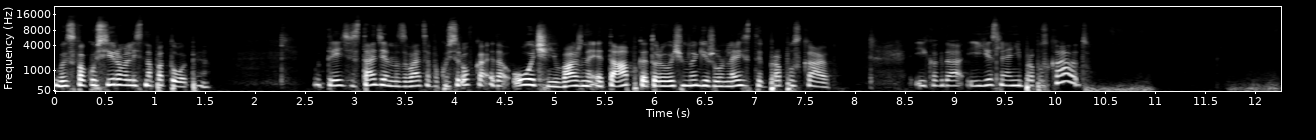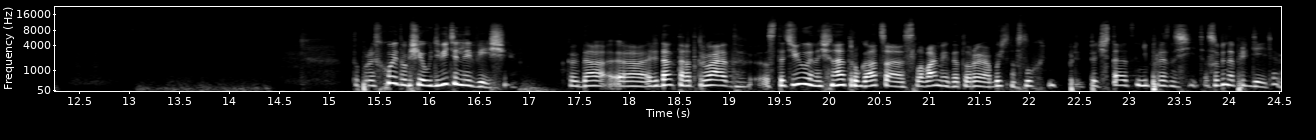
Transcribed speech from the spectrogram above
Вы сфокусировались на потопе. Вот третья стадия называется фокусировка. Это очень важный этап, который очень многие журналисты пропускают. И когда, и если они пропускают, то происходят вообще удивительные вещи – когда э, редактор открывает статью и начинает ругаться словами, которые обычно вслух предпочитают не произносить, особенно при детях.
